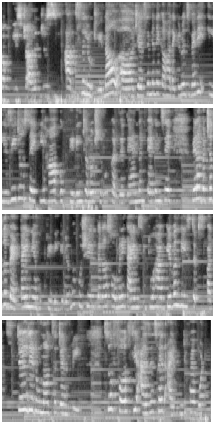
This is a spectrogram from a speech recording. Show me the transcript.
overcome these challenges? Absolutely now जैसे मैंने कहा like you know it's very easy to say कि हाँ बुक रीडिंग चलो शुरू कर देते हैं एंड देन पेरेंट्स से मेरा बच्चा तो बैठता ही नहीं है बुक रीडिंग के लिए. ना, Khushi there are so many times you have given these tips but still they do not sit and read so firstly as I said identify what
